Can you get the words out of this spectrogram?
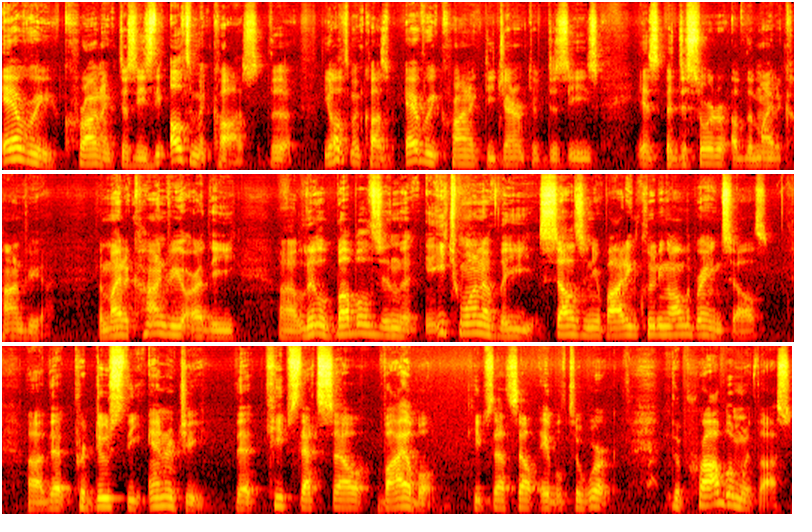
every chronic disease, the ultimate cause, the, the ultimate cause of every chronic degenerative disease is a disorder of the mitochondria. The mitochondria are the uh, little bubbles in the each one of the cells in your body, including all the brain cells, uh, that produce the energy that keeps that cell viable, keeps that cell able to work. The problem with us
